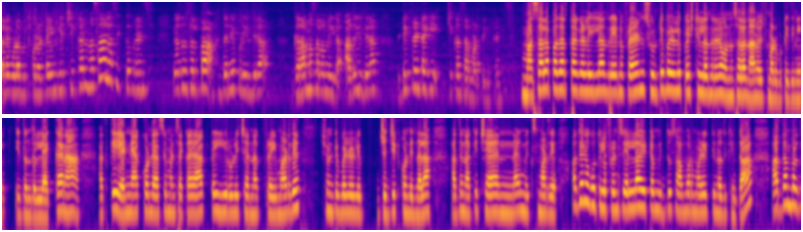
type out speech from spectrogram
ತಲೆಗುಳ ಬಿಟ್ಕೊಳ್ಳೋ ಟೈಮ್ಗೆ ಚಿಕನ್ ಮಸಾಲ ಸಿಕ್ತು ಫ್ರೆಂಡ್ಸ್ ಇವತ್ತೊಂದು ಸ್ವಲ್ಪ ಧನಿಯಾ ಪುಡಿ ಇಲ್ದಿರ? ಗರಂ ಮಸಾಲನೂ ಇಲ್ಲ. ಅದು ಇಲ್ದಿರ? ಡಿಫ್ರೆಂಟಾಗಿ ಚಿಕನ್ ಸಾರು ಮಾಡ್ತೀನಿ ಫ್ರೆಂಡ್ಸ್ ಮಸಾಲ ಪದಾರ್ಥಗಳಿಲ್ಲ ಅಂದ್ರೆ ಏನು ಫ್ರೆಂಡ್ಸ್ ಶುಂಠಿ, ಬೆಳ್ಳುಳ್ಳಿ ಪೇಸ್ಟ್ ಇಲ್ಲ ಅಂದ್ರೆ ಒಂದ್ಸಲ ನಾನ್ ವೆಜ್ ಮಾಡ್ಬಿಟ್ಟಿದ್ದೀನಿ ಇದೊಂದು ಲೆಕ್ಕನ. ಅದಕ್ಕೆ ಎಣ್ಣೆ ಹಾಕ್ಕೊಂಡೆ ಹಸಿಮೆಣ್ಸಿಕಾಯಿ ಹಾಕ್ತೆ, ಈರುಳ್ಳಿ ಚೆನ್ನಾಗಿ ಫ್ರೈ ಮಾಡಿದೆ. ಶುಂಠಿ, ಬೆಳ್ಳುಳ್ಳಿ ಜಜ್ಜಿಟ್ಕೊಂಡಿದ್ದಲ್ಲ ಅದನ್ನ ಹಾಕಿ ಚೆನ್ನಾಗಿ ಮಿಕ್ಸ್ ಮಾಡಿದೆ. ಅದೇನೋ ಗೊತ್ತಿಲ್ಲ ಫ್ರೆಂಡ್ಸ್ ಎಲ್ಲ ಐಟಮ್ ಇದ್ದು ಸಾಂಬಾರು ಮಾಡಿ ತಿನ್ನೋದಕ್ಕಿಂತ ಅರ್ಧಂಬರ್ಧ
